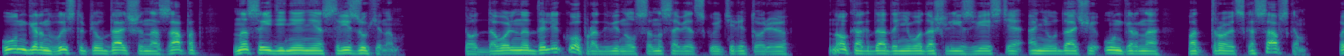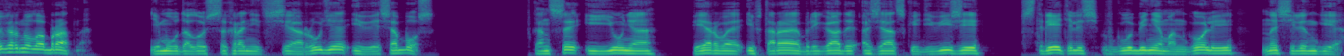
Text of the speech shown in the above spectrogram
Унгерн выступил дальше на запад на соединение с Резухиным. Тот довольно далеко продвинулся на советскую территорию, но когда до него дошли известия о неудаче Унгерна под Троицко-Савском, повернул обратно. Ему удалось сохранить все орудия и весь обоз. В конце июня первая и вторая бригады азиатской дивизии встретились в глубине Монголии на Селенге.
